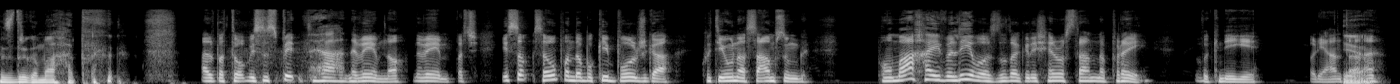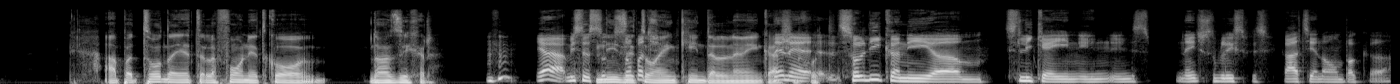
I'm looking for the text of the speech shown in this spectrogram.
z drugo mahati. Ali pa to, mislim, spet, ja, ne vem. No, ne vem. Pač, jaz sem, sem upam, da bo kaj boljšega kot je una Samsung. Pomahaj v levo, zato da greš eno stran naprej v knjigi, varianta. Yeah. Ja. A pa to, da je telefon je tako, da je zihr. Uh -huh. Ja, mislim, so, Ni so pač, to en Kindle, ne vem kaj. Ne, ne, so likani um, slike in, in, in neče so bili specifikacije, no, ampak. Uh,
